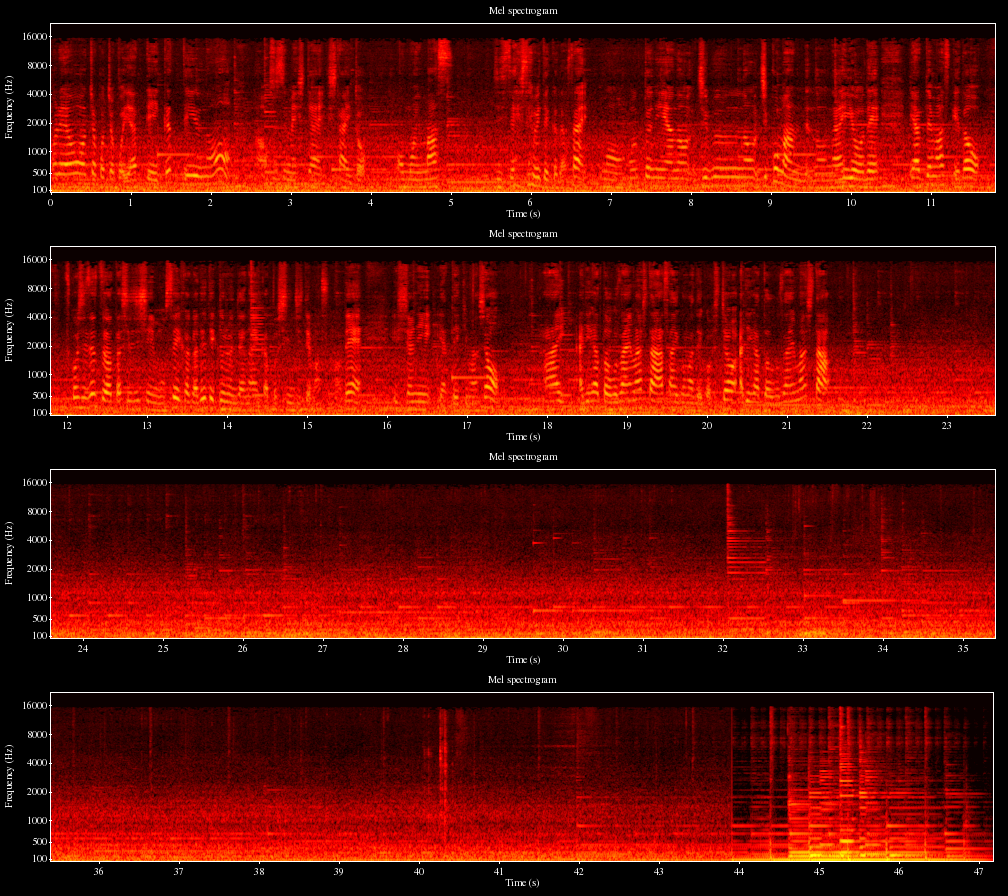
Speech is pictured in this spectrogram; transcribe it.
これをちょこちょこやっていくっていうのを、まあ、おすすめしたいしたいと思います。実践してみてください。もう本当にあの自分の自己満の内容でやってますけど少しずつ私自身も成果が出てくるんじゃないかと信じてますので一緒にやっていきましょう。はいありがとうございました。最後までご視聴ありがとうございました。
